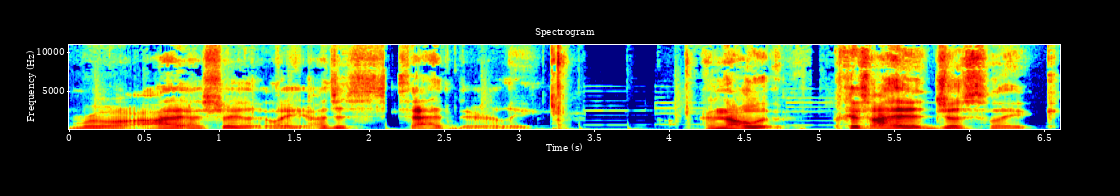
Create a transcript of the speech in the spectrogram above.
bro, I I straight like I just sat there like, and I would because I had just like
